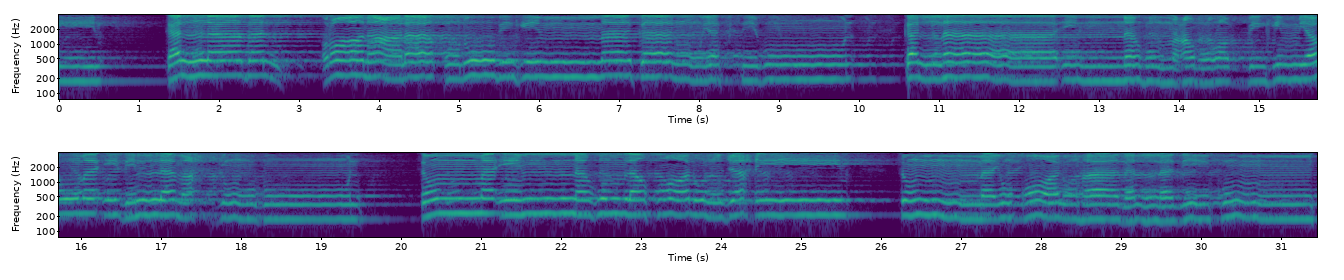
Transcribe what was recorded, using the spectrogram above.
كلا بل ران على قلوبهم ما كانوا يكسبون. كلا إنهم عن ربهم يومئذ لمحجوبون. ثم إنهم لصال الجحيم. ثم يقال هذا الذي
